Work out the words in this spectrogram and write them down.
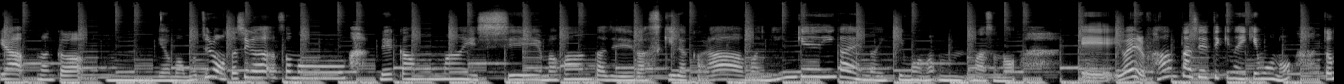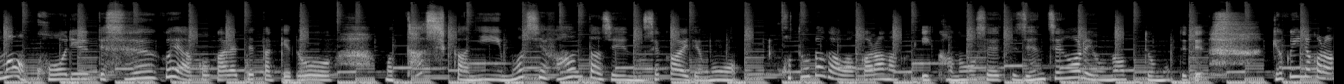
いや、なんか、うん、いやまあもちろん私がその、霊感もないし、まあファンタジーが好きだから、まあ人間以外の生き物、うん、まあその、えーいわゆるファンタジー的な生き物との交流ってすごい憧れてたけど、まあ、確かにもしファンタジーの世界でも言葉がわからない可能性って全然あるよなって思ってて。逆にだから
